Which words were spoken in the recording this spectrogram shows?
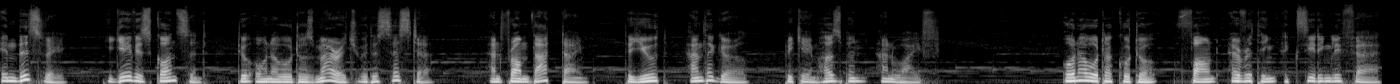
In this way, he gave his consent to Onawuto's marriage with his sister, and from that time the youth and the girl became husband and wife. Onawuta found everything exceedingly fair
